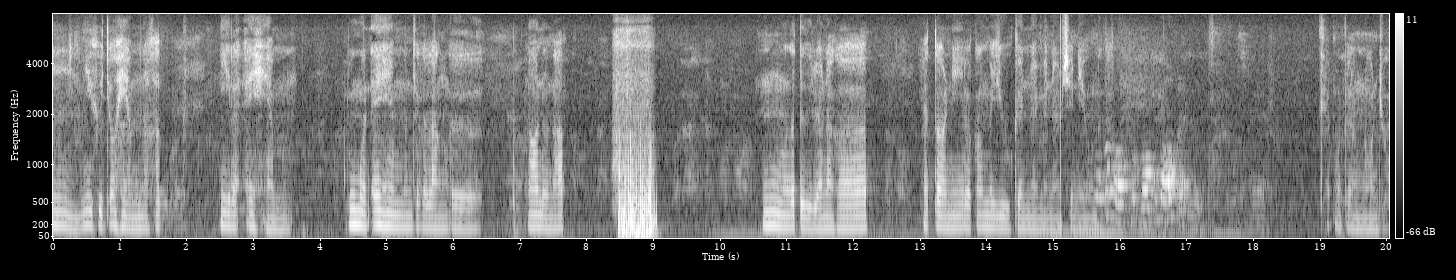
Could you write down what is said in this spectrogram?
อืม นี่คือเจ้าแฮมนะครับ นี่แหละไอแฮม ดูเหมือนไอแฮมมันจะกำลังเออนอนอยู่นะครับ อืม มันก็ตื่นแล้วนะครับ และตอนนี้เราก็มาอยู่กันในแม่น้ำเชาแนลนะครับครับมันกำลังนอนอยู่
